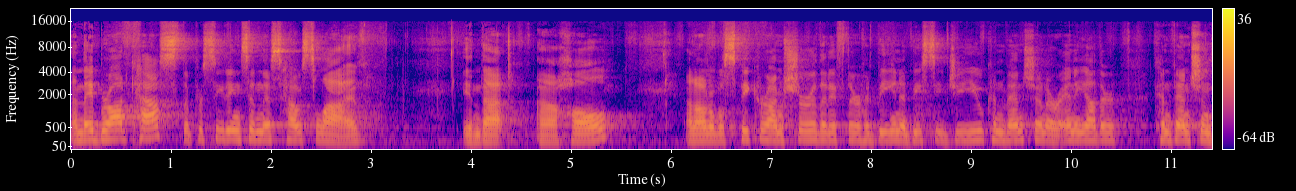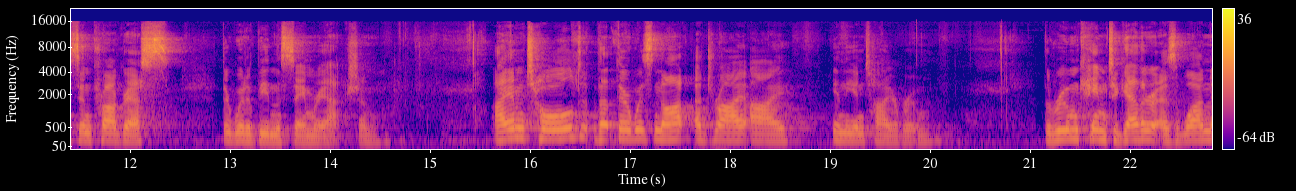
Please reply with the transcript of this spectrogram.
And they broadcast the proceedings in this House live in that uh, hall. And Honorable Speaker, I'm sure that if there had been a BCGEU convention or any other conventions in progress, there would have been the same reaction. I am told that there was not a dry eye in the entire room. The room came together as one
